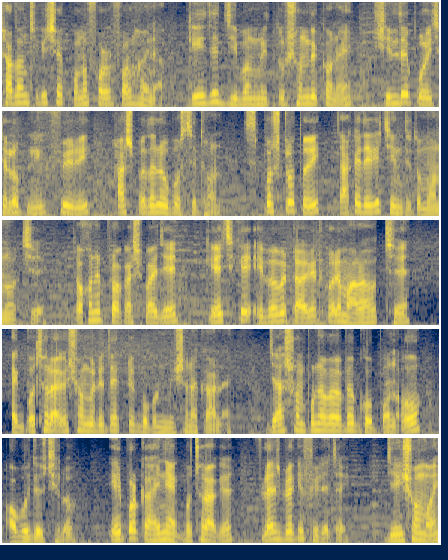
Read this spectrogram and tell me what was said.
সাধারণ চিকিৎসায় কোনো ফলাফল হয় না। কেজের জীবন মৃত্যুর সন্ধিক্ষণে শিল্ডের পরিচালক নিক ফিউরি হাসপাতালে উপস্থিত হন। স্পষ্টতই তাকে দেখে চিন্তিত মনে হচ্ছে। তখনই প্রকাশ পায় যে কেজকে এভাবে টার্গেট করে মারা হচ্ছে এক বছর আগে সংগঠিত একটি গোপন মিশনের কারণে, যা সম্পূর্ণভাবে গোপন ও অবৈধ ছিল। এরপর কাহিনী এক বছর আগে ফ্ল্যাশব্যাকে ফিরে যায়। যেই সময়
